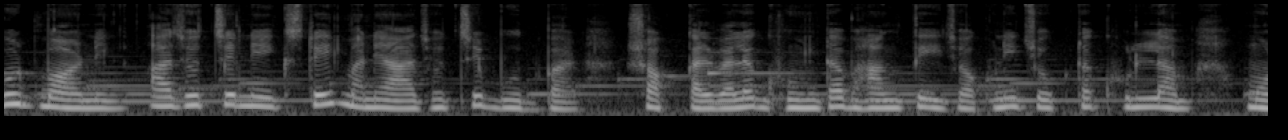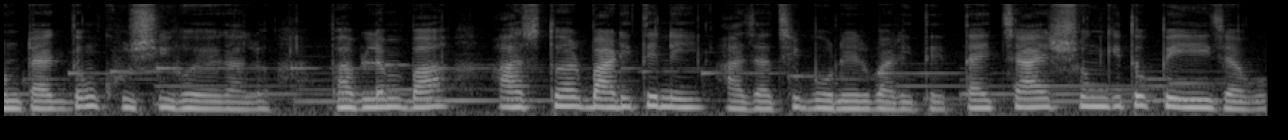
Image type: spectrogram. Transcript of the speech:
Good morning. আজ হচ্ছে নেক্সট ডে মানে আজ হচ্ছে বুধবার। সকালবেলা ঘুমটা ভাঙতেই যখনই চোখটা খুললাম, মনটা একদম খুশি হয়ে গেল। ভাবলাম, বাহ, আজ তো আর বাড়িতে নেই, আজ আছি বোনের বাড়িতে। তাই চায়ের সঙ্গী তো পেয়েই যাব।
